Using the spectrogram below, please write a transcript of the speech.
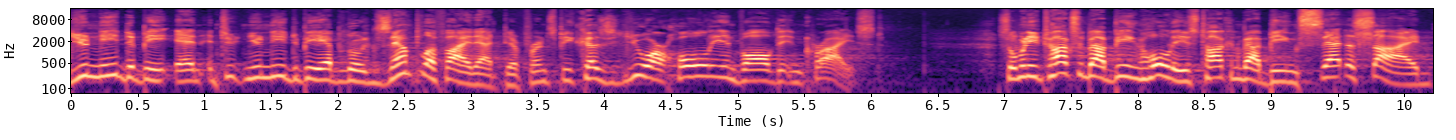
You need to be, and you need to be able to exemplify that difference because you are wholly involved in Christ. So when he talks about being holy, he's talking about being set aside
